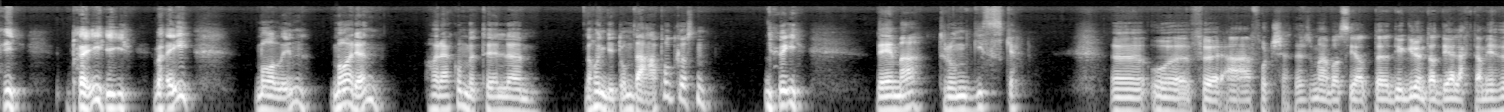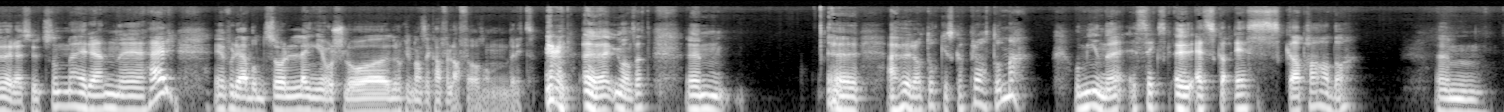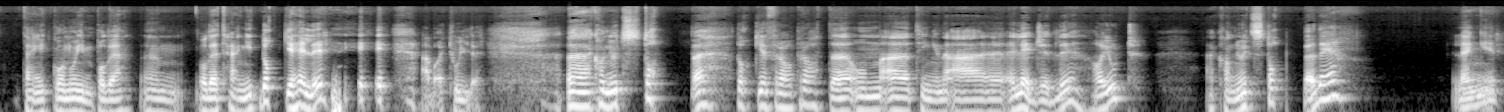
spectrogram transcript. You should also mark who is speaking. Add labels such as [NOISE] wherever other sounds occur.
Speaker 1: Nei, hei, hei. Malin, Maren, har jeg kommet til um, Det handler ikke om deg, podkasten. Nei, det er meg, Trond Giske. Uh, og før jeg fortsetter, så må jeg bare si at uh, grunnen til at dialekten min høres ut som mer enn uh, her, er fordi jeg har bodd så lenge i Oslo og drukket masse kaffelaffe og sånn dritt. [CLEARS THROAT] uansett. Jeg hører at dere skal prate om meg og mine eska eskapader. Um, trenger ikke gå noe inn på det. Um, og det trenger ikke dere heller. [LAUGHS] jeg bare tuller. Jeg kan jo ikke stoppe dere fra å prate om uh, tingene jeg allegedly har gjort. Jeg kan jo ikke stoppe det lenger.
